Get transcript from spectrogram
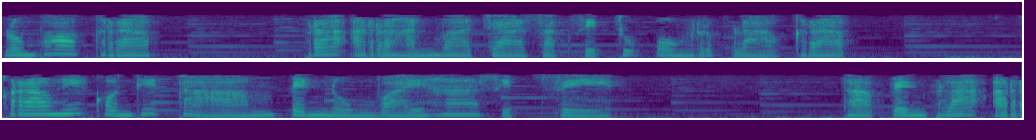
หลวงพ่อครับ พระอรหันต์วาจาศักดิ์สิทธิ์ทุกองค์หรือเปล่าครับ คราวนี้คนที่ถามเป็นหนุ่มวัยห้าสิบเศษ ถ้าเป็นพระอร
